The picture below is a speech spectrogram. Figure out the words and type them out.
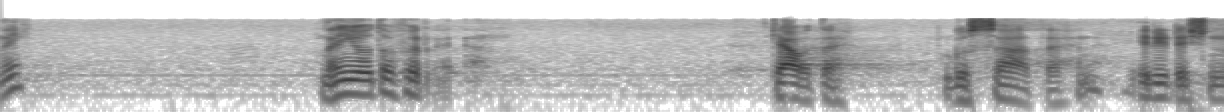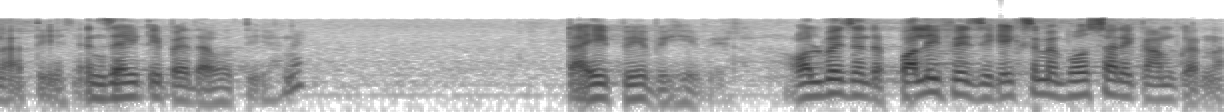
नहीं? नहीं हो तो फिर क्या होता है? गुस्सा आता है ना? इरिटेशन आती है एंजाइटी पैदा होती है ना? Type A behaviour always and polyphasic एक समय बहुत सारे काम करना।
